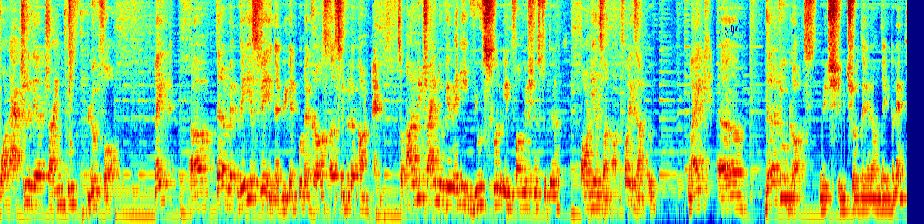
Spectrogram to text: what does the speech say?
what actually they are trying to look for. Like uh, there are various ways that we can put across a similar content. So are we trying to give any useful information to the audience or not? For example, like uh, there are two blogs which, which are there on the internet.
